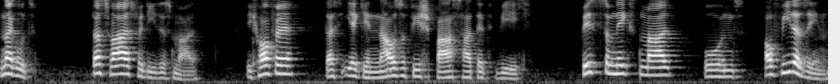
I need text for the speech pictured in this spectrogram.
Na gut, das war es für dieses Mal. Ich hoffe, dass ihr genauso viel Spaß hattet wie ich. Bis zum nächsten Mal und auf Wiedersehen.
